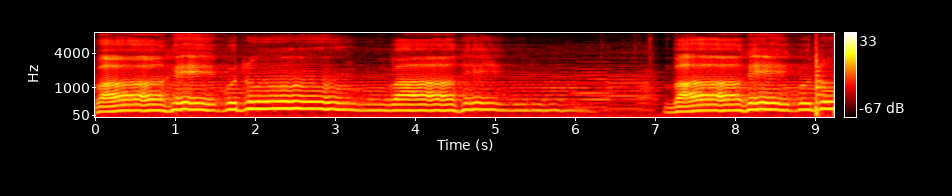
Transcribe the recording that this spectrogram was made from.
ਵਾਹਿਗੁਰੂ ਵਾਹਿਗੁਰੂ ਵਾਹਿਗੁਰੂ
